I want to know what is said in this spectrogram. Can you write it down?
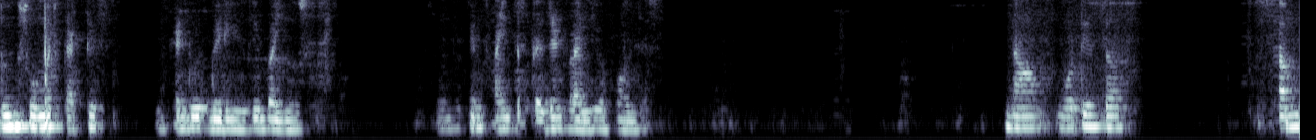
doing so much practice you can do it very easily by use so you can find the present value of all this. Now what is the sum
